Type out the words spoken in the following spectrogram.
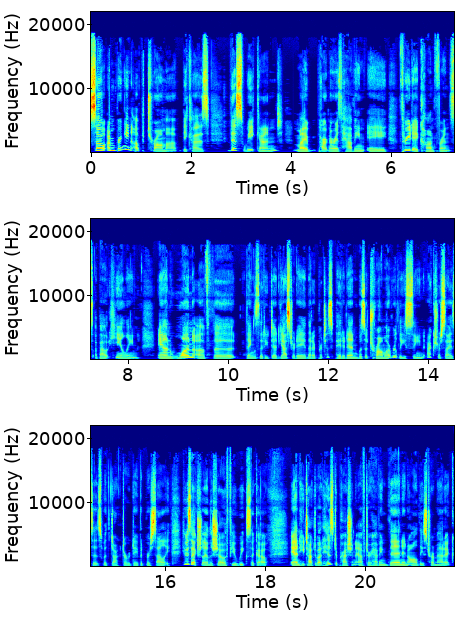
So I'm bringing up trauma because this weekend, my partner is having a three day conference about healing. And one of the things that he did yesterday that I participated in was a trauma releasing exercises with Dr. David Berceli. He was actually on the show a few weeks ago and he talked about his depression after having been in all these traumatic,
